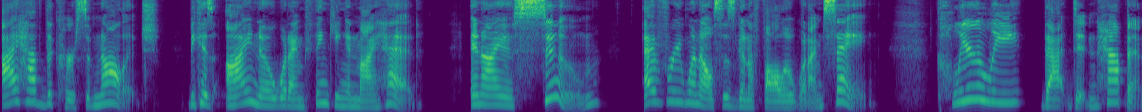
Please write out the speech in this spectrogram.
I have the curse of knowledge because I know what I'm thinking in my head. And I assume everyone else is going to follow what I'm saying. Clearly, that didn't happen.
